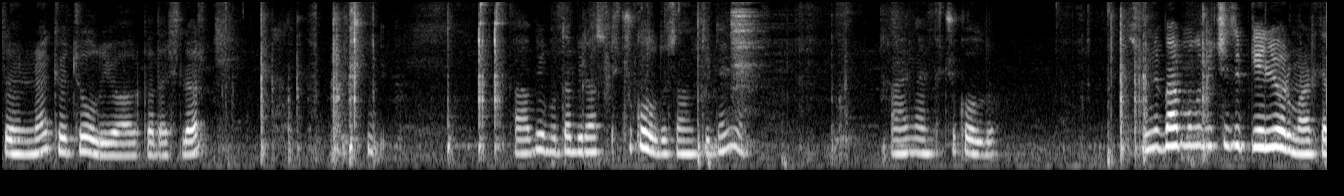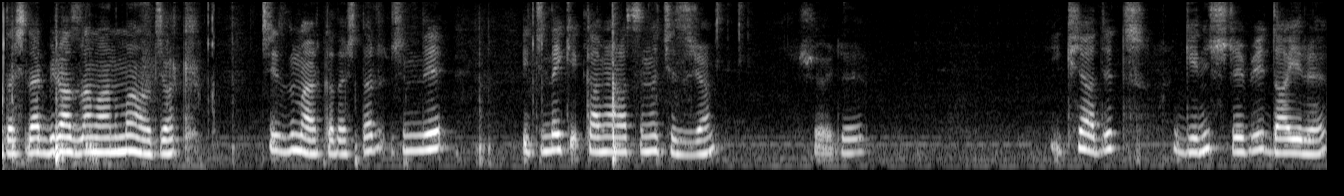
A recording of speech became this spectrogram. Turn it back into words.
Sonra kötü oluyor arkadaşlar. Abi bu da biraz küçük oldu sanki değil mi? Aynen küçük oldu. Şimdi ben bunu bir çizip geliyorum arkadaşlar. Biraz zamanımı alacak. Çizdim arkadaşlar. Şimdi içindeki kamerasını çizeceğim. Şöyle. iki adet genişçe bir daire.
